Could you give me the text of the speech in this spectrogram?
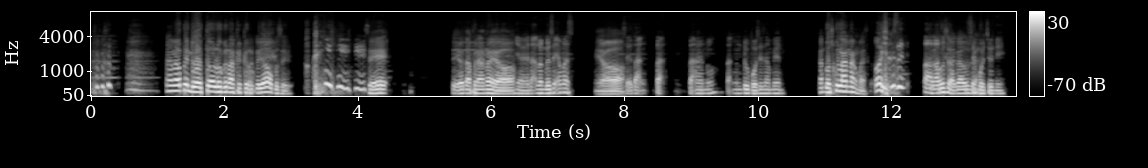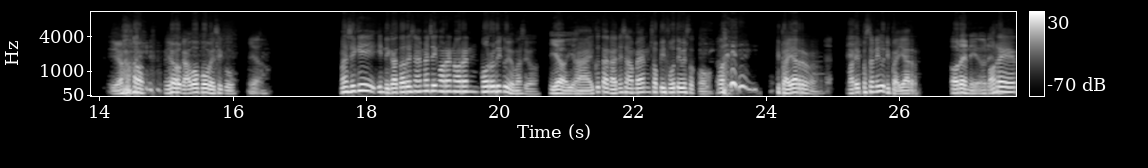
Karena apa ndodok lo kena gegerku ya apa sih? Sik. Sik tak benakno ya. Ya tak longgo sih ya Mas. Ya. Saya tak tak tak anu, tak ngentu bosnya sampean. Kan bosku lanang, Mas. Oh iya sih. Enggak usah, enggak usah. Sing bojone. Ya. Ya gak apa-apa wis iku. Ya. Mas iki indikatornya sampean sing oren-oren murup iku ya, Mas ya. Iya iya. Nah, iku tandane sampean Shopee Food wis teko. Oh. dibayar. Mari pesen iku dibayar. Oren ya, oren. Oren.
